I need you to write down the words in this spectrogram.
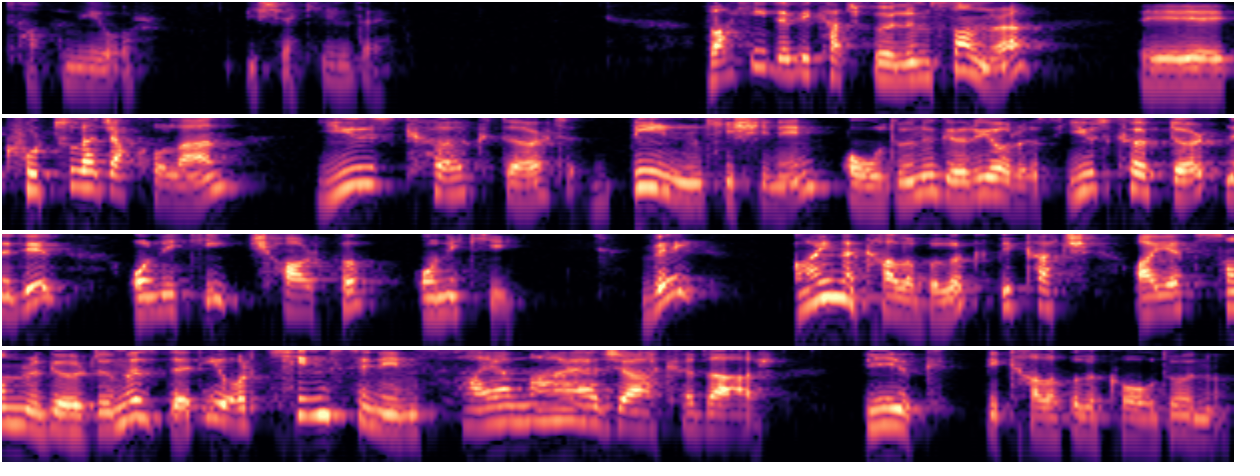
tapınıyor bir şekilde. Vahide birkaç bölüm sonra e, kurtulacak olan 144 bin kişinin olduğunu görüyoruz. 144 nedir? 12 çarpı 12. Ve aynı kalabalık birkaç ayet sonra gördüğümüzde diyor kimsenin sayamayacağı kadar büyük bir kalabalık olduğunu.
